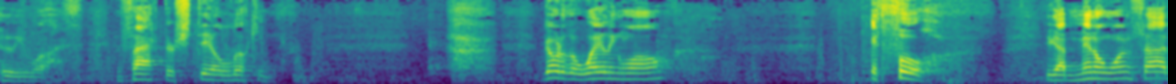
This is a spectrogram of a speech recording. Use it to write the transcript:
who he was. In fact, they're still looking. Go to the Wailing Wall. It's full. You got men on one side,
